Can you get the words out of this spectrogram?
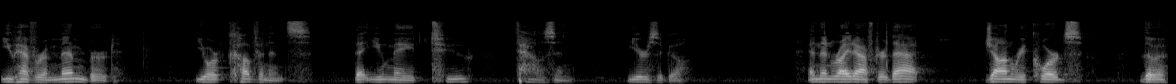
you have remembered your covenants that you made 2,000 years ago. And then right after that, John records the,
